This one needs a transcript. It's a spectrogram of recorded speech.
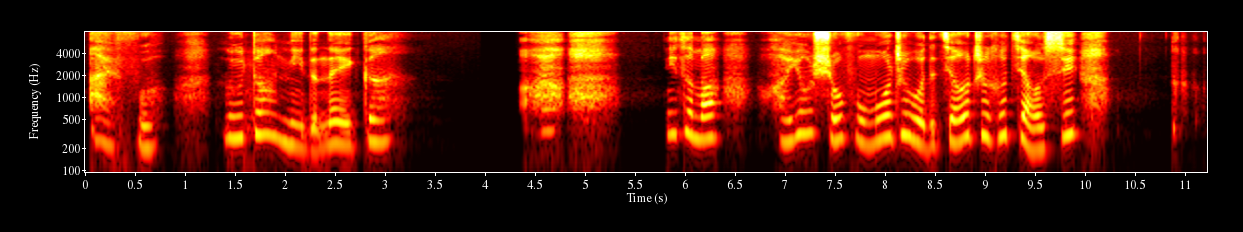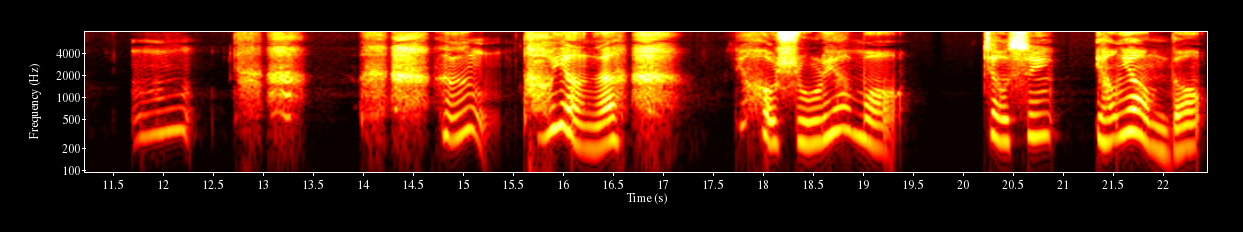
爱抚、撸动你的那根。哎呀，你怎么？还用手抚摸着我的脚趾和脚心，嗯，嗯，好痒啊！你好熟练嘛，脚心痒痒的，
